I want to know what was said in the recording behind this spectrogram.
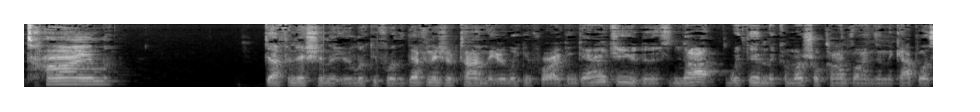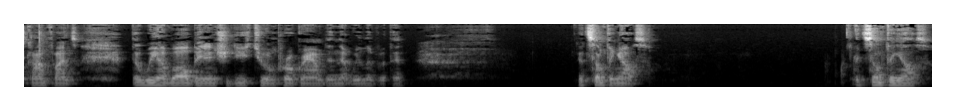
time definition that you're looking for, the definition of time that you're looking for, I can guarantee you that it's not within the commercial confines and the capitalist confines that we have all been introduced to and programmed and that we live within. It's something else. It's something else.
